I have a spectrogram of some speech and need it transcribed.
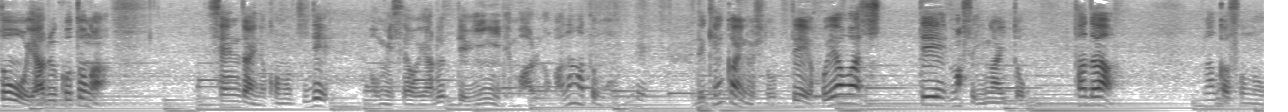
とをやることが仙台のこの地でお店をやるっていう意義でもあるのかなと思うんでで県外の人ってホヤは知ってます意外と。ただなんかその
